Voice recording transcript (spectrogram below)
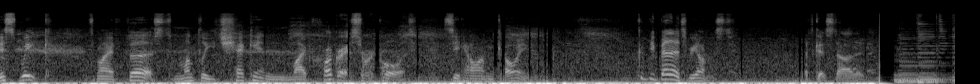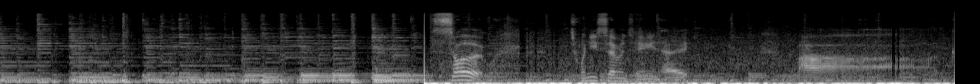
this week it's my first monthly check-in, my progress report. See how I'm going. Could be better to be honest. Let's get started. So, 2017, hey. Fuck.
